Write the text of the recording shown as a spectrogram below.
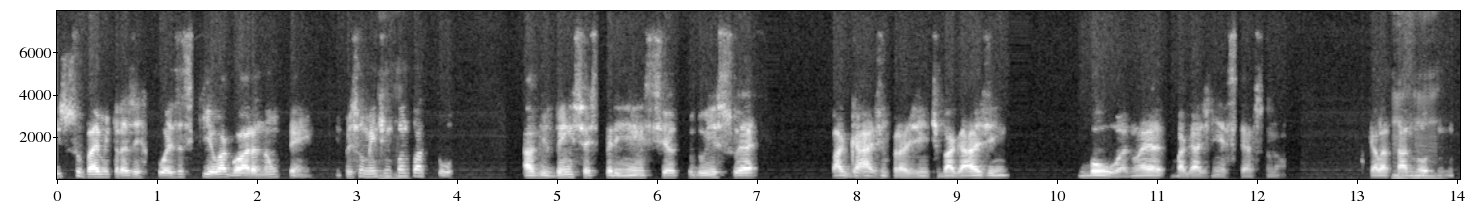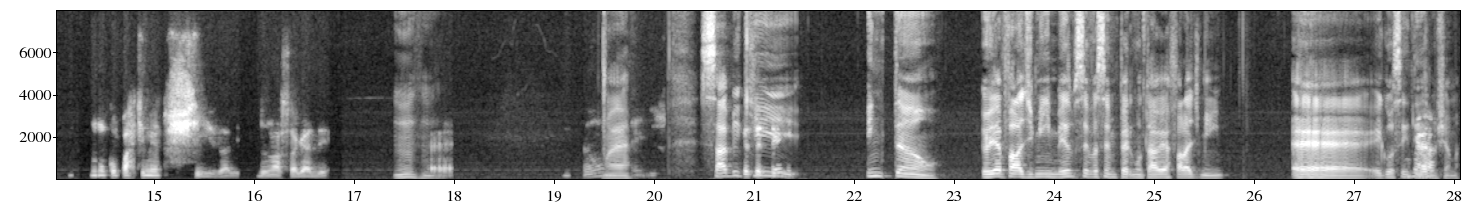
isso vai me trazer coisas que eu agora não tenho. Principalmente uhum. enquanto ator. A vivência, a experiência, tudo isso é bagagem pra gente, bagagem boa, não é bagagem em excesso, não. Porque ela está no, uhum. no compartimento X ali do nosso HD. Uhum. É, então, é. é Sabe Porque que. Tem... Então, eu ia falar de mim, mesmo se você me perguntar, eu ia falar de mim. É. Egocentrismo é. chama.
